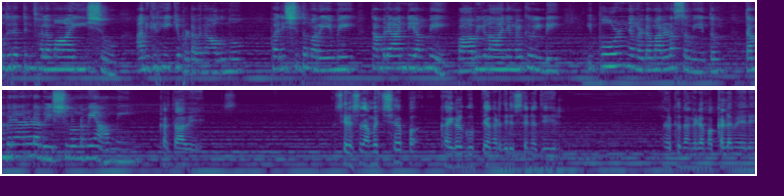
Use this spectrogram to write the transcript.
ഉദരത്തിൻ ഫലമായി ഈശോ അനുഗ്രഹിക്കപ്പെട്ടവനാകുന്നു. പരിശുദ്ധ മറിയമേ തമ്പുരാന്റെ അമ്മേ പാപികളായ ഞങ്ങൾക്ക് വേണ്ടി ഇപ്പോഴും ഞങ്ങളുടെ മരണസമയത്തും തമ്പുരാനോട് അപേക്ഷിക്കണമേ. ആമേ കർത്താവേ ശിരസ് നമിച്ച കൈകൾ കുപ്പി അങ്ങയുടെ തിരുസന്നിധിയിൽ നിൽക്കുന്ന അങ്ങയുടെ മക്കളുടെ മേലെ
